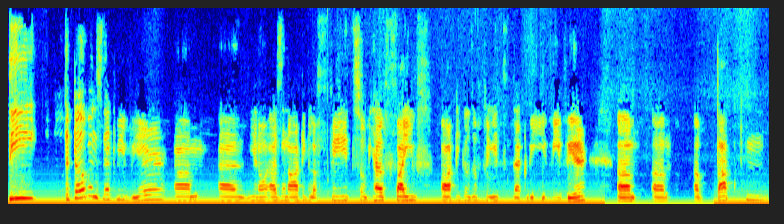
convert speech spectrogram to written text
The the turbans that we wear, um, as, you know, as an article of faith. So we have five articles of faith that we we wear. Um, um, a baptism,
